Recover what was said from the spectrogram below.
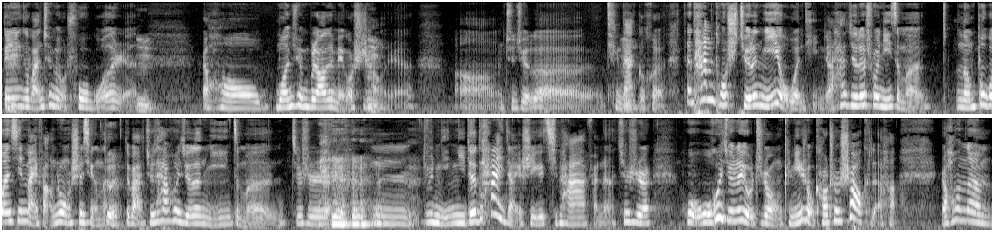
跟一个完全没有出过国的人，然后完全不了解美国市场的人。嗯，就觉得挺大隔阂的，但他们同时觉得你有问题，你知道？他觉得说你怎么能不关心买房这种事情呢？对吧？就他会觉得你怎么就是，嗯，就你你对他来讲也是一个奇葩，反正就是我我会觉得有这种肯定是有 culture shock 的哈。然后呢，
